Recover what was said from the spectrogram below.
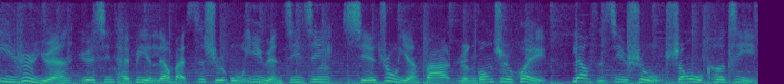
亿日元（约新台币两百四十五亿元）基金，协助研发人工智慧、量子技术、生物科技、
